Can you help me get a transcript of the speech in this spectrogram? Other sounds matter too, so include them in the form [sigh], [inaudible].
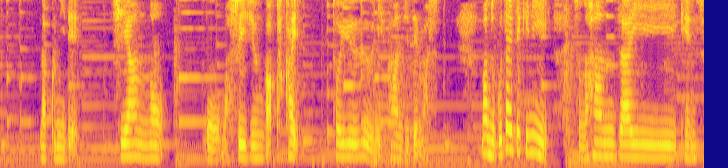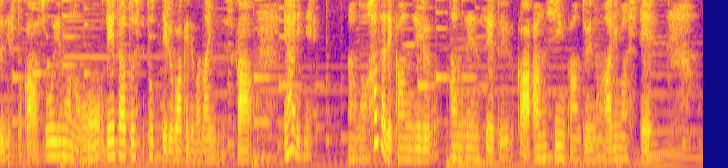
な国で治安の、ま、水準が高いというふうに感じてます。まあ、の具体的にその犯罪件数ですとかそういうものをデータとして取っているわけではないんですがやはりねの肌で感じる安全性というか安心感というのがありまして、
